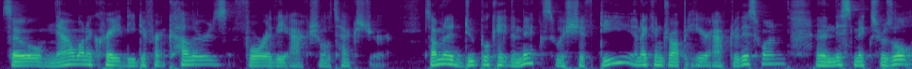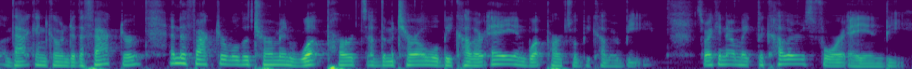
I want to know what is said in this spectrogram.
So now I want to create the different colors for the actual texture. So I'm going to duplicate the mix with Shift D and I can drop it here after this one. And then this mix result, that can go into the factor and the factor will determine what parts of the material will be color A and what parts will be color B. So I can now make the colors for A and B.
